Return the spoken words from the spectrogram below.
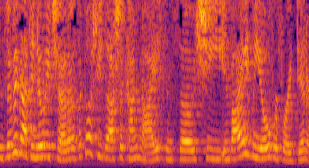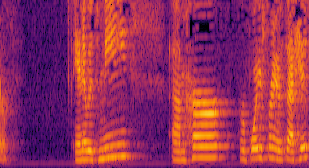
And so we got to know each other. I was like, oh, she's actually kind of nice. And so she invited me over for a dinner. And it was me, um, her, her boyfriend. It was at his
